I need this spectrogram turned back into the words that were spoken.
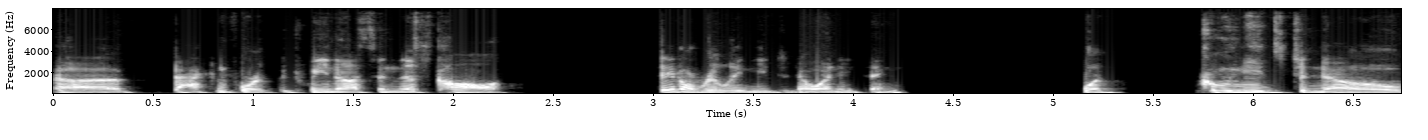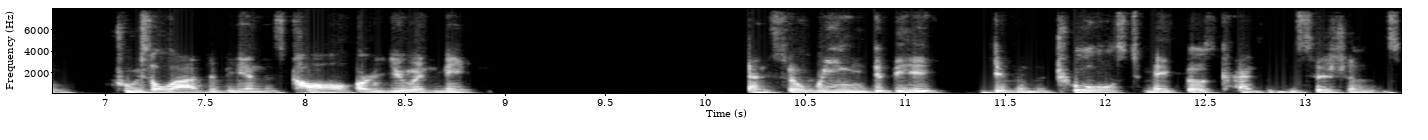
uh, back and forth between us in this call. They don't really need to know anything. What who needs to know who's allowed to be in this call are you and me. And so we need to be given the tools to make those kinds of decisions.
